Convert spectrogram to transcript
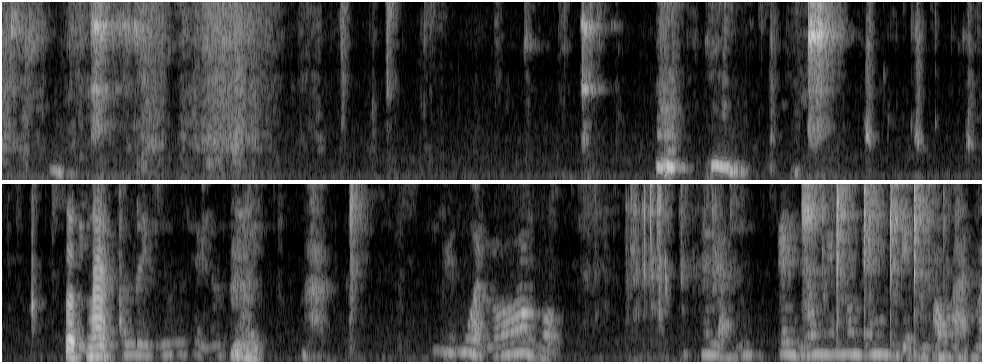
ไสดมากไม่ปวดล้อบอกขยันเต้นน้องแง้งน้องแง้งเด็กเขาผ่านไป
